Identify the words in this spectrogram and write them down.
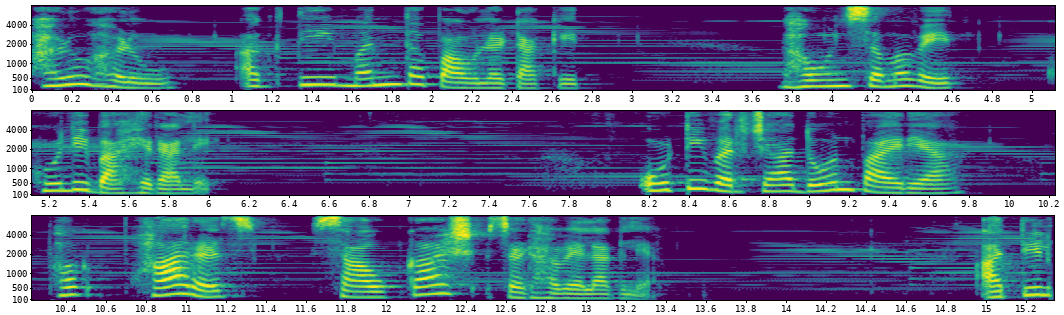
हळूहळू अगदी मंद पावलं टाकीत. भाऊंसमवेत खोली बाहेर आले. ओटीवरच्या दोन पायऱ्या फक फारच सावकाश चढाव्या लागल्या. आतील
